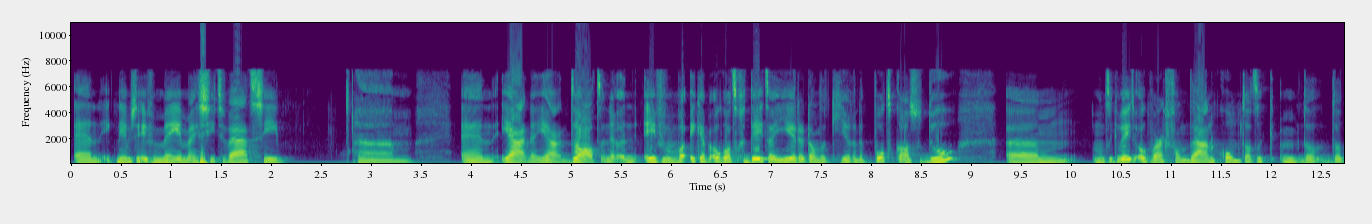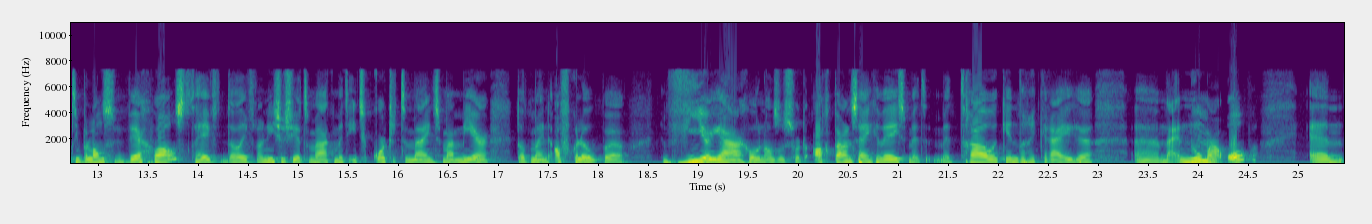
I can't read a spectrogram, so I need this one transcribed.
en ik neem ze even mee in mijn situatie. Um, en ja, nou ja, dat. En even, ik heb ook wat gedetailleerder dan dat ik hier in de podcast doe. Um, want ik weet ook waar het vandaan komt dat, ik, mm, dat, dat die balans weg was. Dat heeft, dat heeft nog niet zozeer te maken met iets korte termijns, maar meer dat mijn afgelopen vier jaar gewoon als een soort achtbaan zijn geweest. Met, met trouwen, kinderen krijgen, uh, nou, noem maar op. En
